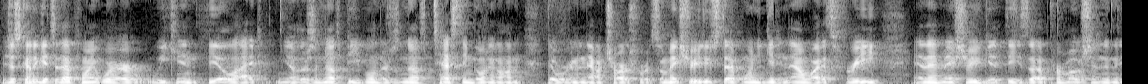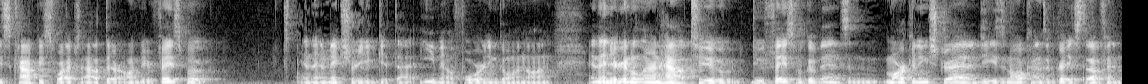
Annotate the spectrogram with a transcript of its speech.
it's just going to get to that point where we can feel like you know there's enough people and there's enough testing going on that we're going to now charge for it so make sure you do step one you get it now while it's free and then make sure you get these uh, promotions and these copy swipes out there onto your facebook and then make sure you get that email forwarding going on. And then you're going to learn how to do Facebook events and marketing strategies and all kinds of great stuff and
